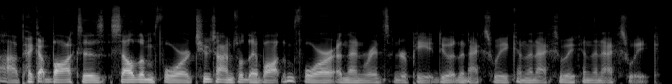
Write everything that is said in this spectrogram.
uh, pick up boxes, sell them for two times what they bought them for, and then rinse and repeat. Do it the next week and the next week and the next week.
